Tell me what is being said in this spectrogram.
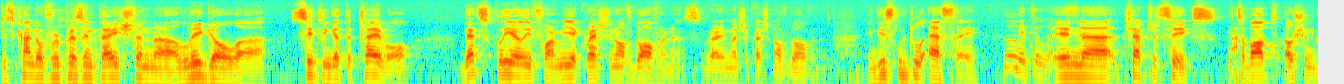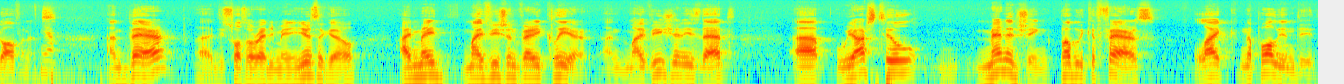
this kind of representation, uh, legal uh, sitting at the table, that's clearly for me a question of governance, very much a question of governance. In this little essay, Little less. in uh, chapter six, it's about ocean governance. Yeah. And there, uh, this was already many years ago, I made my vision very clear. And my vision is that uh, we are still managing public affairs like Napoleon did.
